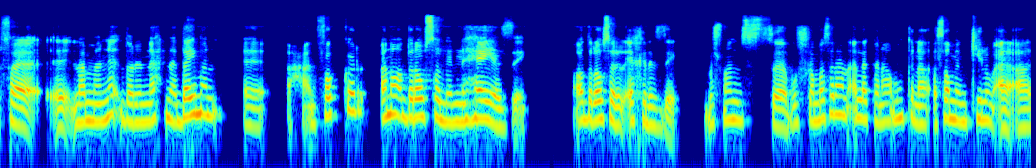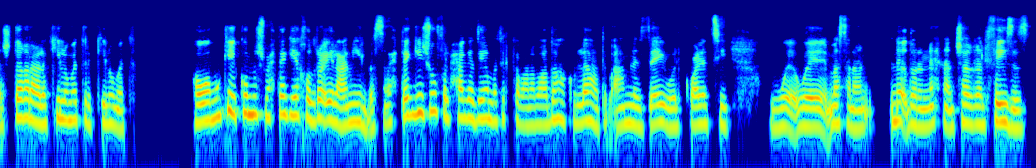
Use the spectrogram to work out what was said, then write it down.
فلما نقدر إن إحنا دايما هنفكر أنا أقدر أوصل للنهاية إزاي؟ أقدر أوصل للآخر إزاي؟ باشمهندس بشرى مثلا قال لك أنا ممكن أصمم كيلو أشتغل على كيلو متر كيلو متر هو ممكن يكون مش محتاج ياخد رأي العميل بس محتاج يشوف الحاجة دي لما تركب على بعضها كلها هتبقى عاملة إزاي وال quality ومثلا نقدر إن إحنا نشغل phases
